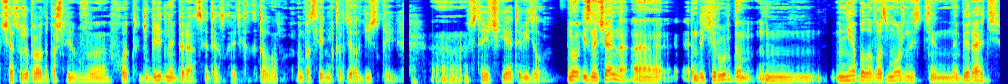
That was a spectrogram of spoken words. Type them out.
сейчас уже, правда, пошли в ход гибридной операции, так сказать, как эталон. На последней кардиологической э, встрече я это видел. Но изначально э, эндохирургам не было возможности набирать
